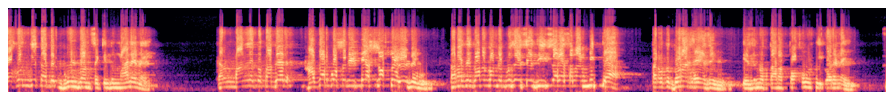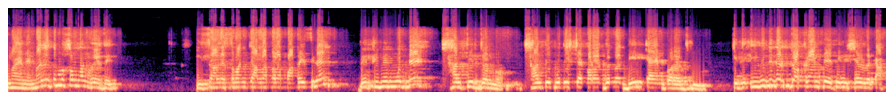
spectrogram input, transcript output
তখন গিয়ে তাদের ভুল বানছে কিন্তু মানে নাই। কারণ মানলে তো তাদের হাজার বছর ইতিহাস নষ্ট হয়ে যাবে। তারা যে জনগণকে বুঝেছে যে আলাহ সালাম মিথ্যা, তারা তো ধরা খেয়ে যাবে। এই জন্য তারা তখন কি করে নাই? মানে নাই। মানলে তো মুসলমান হয়ে যাবে ঈসা আলাইহিস সালামকে আল্লাহ তাআলা পাঠাইছিলেন পৃথিবীর মধ্যে শান্তির জন্য, শান্তি প্রতিষ্ঠা করার জন্য দিন কায়েম করার জন্য। কিন্তু ইহুদিদের চক্রান্তে তিনি সেভাবে কাজ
